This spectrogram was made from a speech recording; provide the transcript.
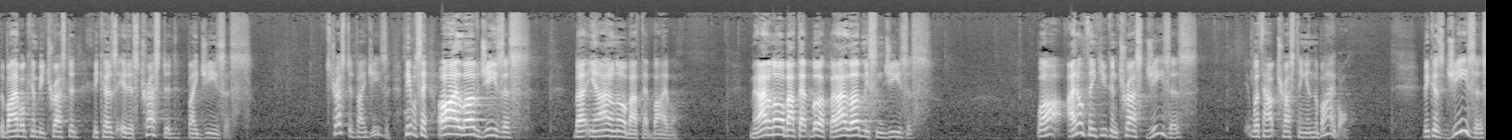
the Bible can be trusted because it is trusted by Jesus. It's trusted by Jesus. People say, Oh, I love Jesus, but you know, I don't know about that Bible. I mean, I don't know about that book, but I love me some Jesus. Well, I don't think you can trust Jesus without trusting in the Bible. Because Jesus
